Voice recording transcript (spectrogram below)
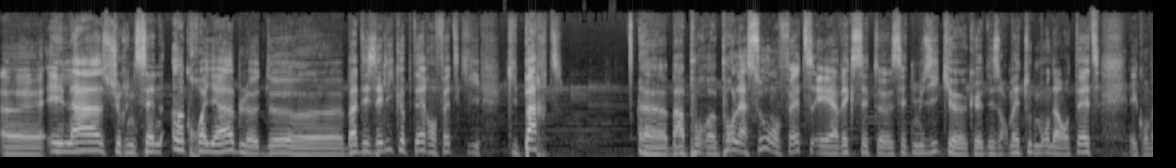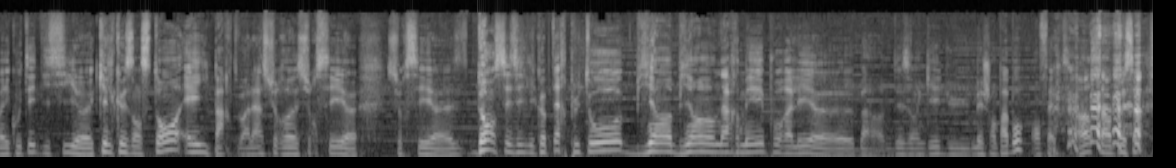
est là sur une scène incroyable de euh, bah, des hélicoptères en fait qui, qui partent. Euh, bah, pour, pour l'assaut en fait et avec cette, euh, cette musique euh, que désormais tout le monde a en tête et qu'on va écouter d'ici euh, quelques instants et ils partent voilà sur, euh, sur ces, euh, sur ces euh, dans ces hélicoptères plutôt bien bien armés pour aller euh, bah, désinguer du méchant pas beau en fait hein, c'est un peu ça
